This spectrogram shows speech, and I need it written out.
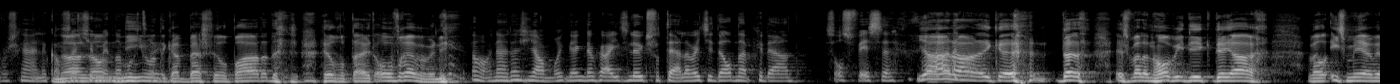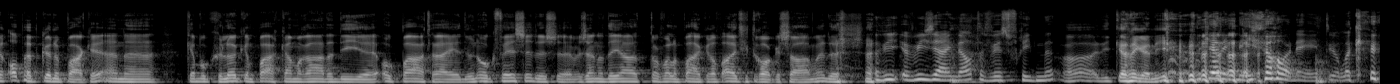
waarschijnlijk. Als nou, dat je nou, minder niet, want ik heb best veel paarden. Dus heel veel tijd over hebben we niet. Oh, nou dat is jammer. Ik denk, dan ga je iets leuks vertellen wat je dan hebt gedaan. Zoals vissen. Ja, nou, ik, dat is wel een hobby die ik dit jaar wel iets meer weer op heb kunnen pakken. En uh, heb ook geluk een paar kameraden die uh, ook paardrijden, doen ook vissen. Dus uh, we zijn er dit jaar toch wel een paar keer op uitgetrokken samen. Dus, wie, wie zijn dat, de visvrienden? Oh, die ken ik er niet. Die ken ik niet. Oh nee, natuurlijk.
